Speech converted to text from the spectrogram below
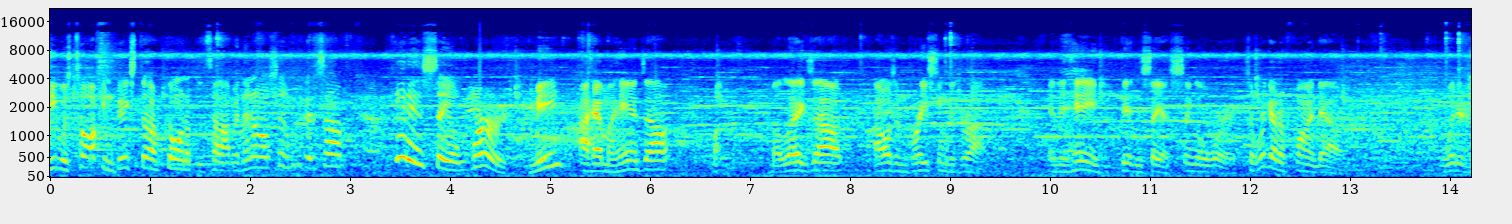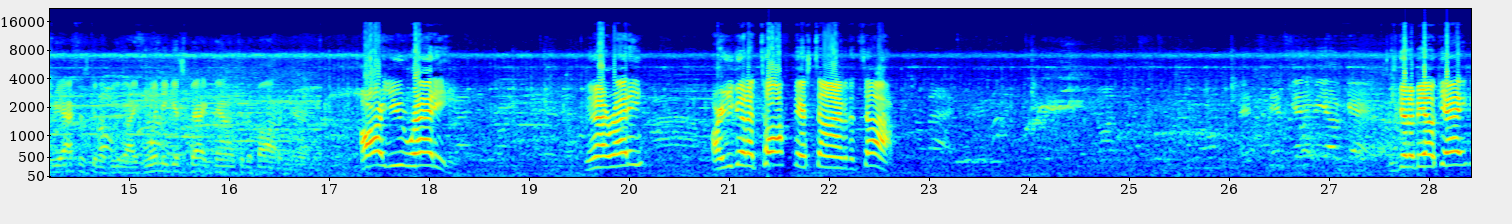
He was talking big stuff going up the top, and then all of a sudden, we get to the top. He didn't say a word. Me, I had my hands out, my, my legs out. I was embracing the drop. And then he didn't say a single word. So we're gonna find out what his reaction is gonna be like when he gets back down to the bottom there. Are you ready? You're not ready? Are you gonna talk this time at the top? It's gonna be okay. It's gonna be okay?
